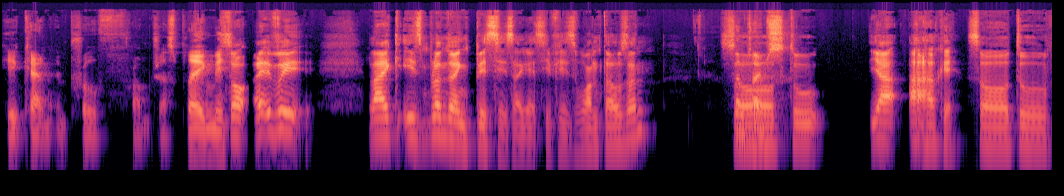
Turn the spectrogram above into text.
he can improve from just playing me. So if we like he's blundering pieces, I guess, if he's one thousand. So Sometimes. to yeah, ah, okay. So to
